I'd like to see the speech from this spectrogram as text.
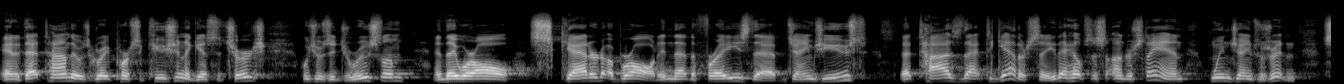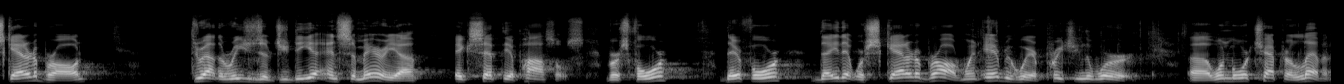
And at that time, there was great persecution against the church, which was at Jerusalem, and they were all scattered abroad. Isn't that the phrase that James used? That ties that together. See, that helps us understand when James was written. Scattered abroad throughout the regions of Judea and Samaria, except the apostles. Verse 4 Therefore, they that were scattered abroad went everywhere preaching the word. Uh, one more, chapter 11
